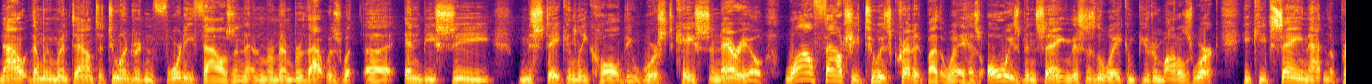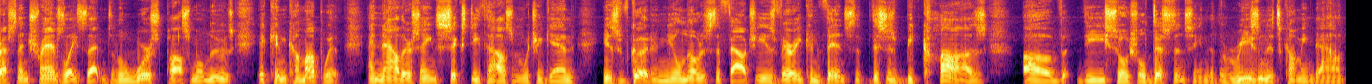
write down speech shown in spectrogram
Now, then we went down to 240,000. And remember, that was what uh, NBC mistakenly called the worst case scenario. While Fauci, to his credit, by the way, has always been saying this is the way computer models work. He keeps saying that, and the press then translates that into the worst possible news it can come up with. And now they're saying 60,000, which again is good. And you'll notice that Fauci is very convinced that this is because of the social distancing. That the reason it's coming down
